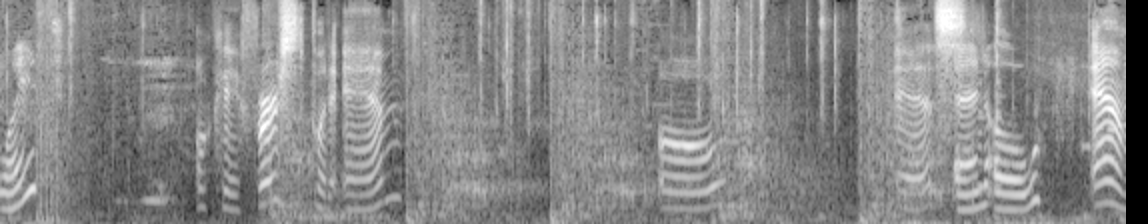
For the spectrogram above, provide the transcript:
What? Okay, first put M O S N O M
